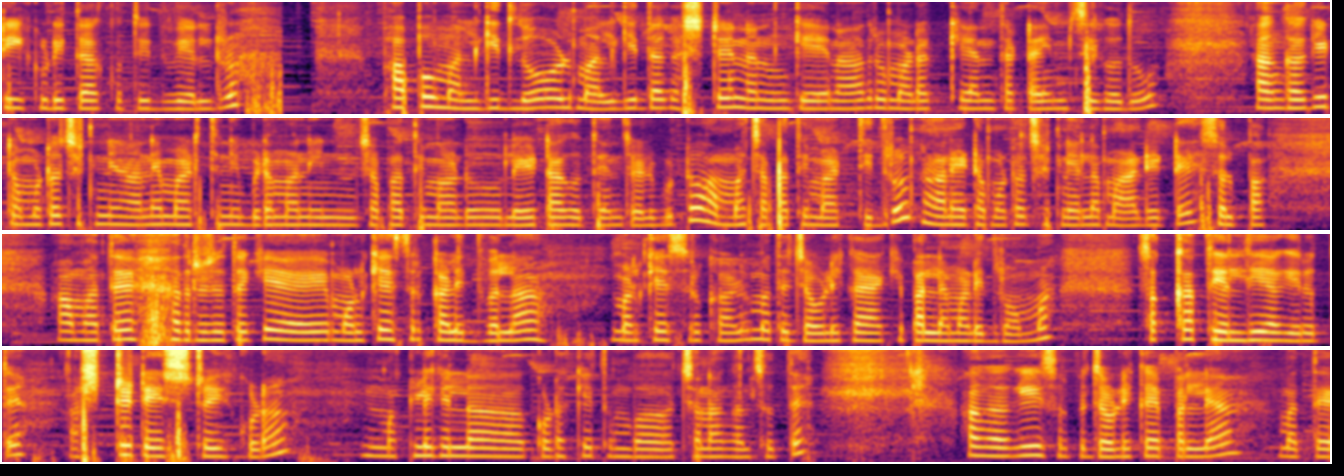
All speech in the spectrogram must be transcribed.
ಟೀ ಕುಡಿತಾ ಕೂತಿದ್ವಿ ಎಲ್ಲರೂ ಪಾಪು ಮಲಗಿದ್ಲು, ಅವಳು ಮಲಗಿದ್ದಾಗ ಅಷ್ಟೇ ನನಗೆ ಏನಾದರೂ ಮಾಡೋಕ್ಕೆ ಅಂತ ಟೈಮ್ ಸಿಗೋದು. ಹಾಗಾಗಿ ಟೊಮೊಟೊ ಚಟ್ನಿ ನಾನೇ ಮಾಡ್ತೀನಿ, ಬಿಡಮ್ಮ, ನೀನು ಚಪಾತಿ ಮಾಡು ಲೇಟ್ ಆಗುತ್ತೆ ಅಂತ ಹೇಳ್ಬಿಟ್ಟು ಅಮ್ಮ ಚಪಾತಿ ಮಾಡ್ತಿದ್ರು. ನಾನೇ ಟೊಮೊಟೊ ಚಟ್ನಿ ಎಲ್ಲ ಮಾಡಿಟ್ಟೆ ಸ್ವಲ್ಪ. ಮತ್ತು ಅದ್ರ ಜೊತೆಗೆ ಮೊಳಕೆ ಹೆಸ್ರು ಕಾಳು ಇದ್ವಲ್ಲ, ಮೊಳಕೆ ಹೆಸರು ಕಾಳು ಮತ್ತು ಜವಳಿಕಾಯಿ ಹಾಕಿ ಪಲ್ಯ ಮಾಡಿದ್ರು ಅಮ್ಮ. ಸಖತ್ ಹೆಲ್ದಿಯಾಗಿರುತ್ತೆ ಅಷ್ಟೇ ಟೇಸ್ಟಿ ಕೂಡ. ಮಕ್ಕಳಿಗೆಲ್ಲ ಕೊಡೋಕ್ಕೆ ತುಂಬ ಚೆನ್ನಾಗಿ ಅನಿಸುತ್ತೆ. ಹಾಗಾಗಿ ಸ್ವಲ್ಪ ಜವಳಿಕಾಯಿ ಪಲ್ಯ ಮತ್ತು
